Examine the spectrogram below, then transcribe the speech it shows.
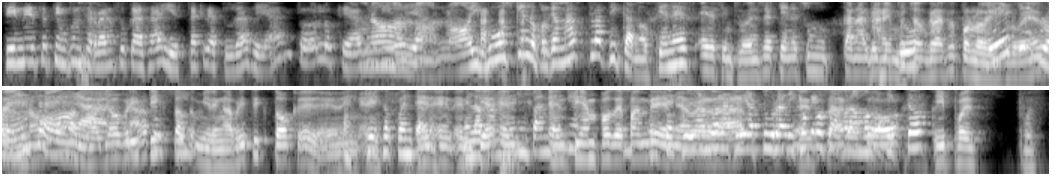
tiene ese tiempo encerrada en su casa y esta criatura, vean todo lo que ha No, vivido no, ya. no, y búsquenlo, porque además platícanos, tienes, eres influencer, tienes un canal de Ay, YouTube. muchas gracias por lo de Es influencer. influencer, No, no, yo abrí claro TikTok. sí. Miren, abrí TikTok. eh, en, Es que eso cuéntalo, En, en la pandemia. en- Pandemia. en tiempos de pandemia. Este, cuidando a la criatura, dijo, pues Exacto. abramos TikTok. Y pues, pues.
